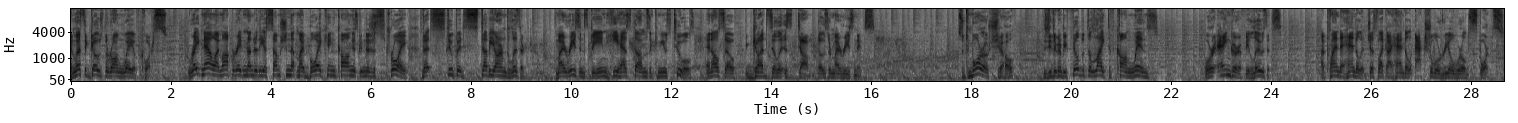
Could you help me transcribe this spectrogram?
Unless it goes the wrong way, of course. Right now, I'm operating under the assumption that my boy King Kong is going to destroy that stupid, stubby armed lizard. My reasons being he has thumbs and can use tools, and also Godzilla is dumb. Those are my reasonings. So, tomorrow's show is either going to be filled with delight if Kong wins, or anger if he loses. I plan to handle it just like I handle actual real world sports.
